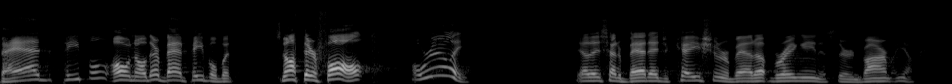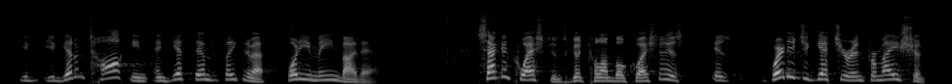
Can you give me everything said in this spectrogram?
bad people? Oh, no, they're bad people, but it's not their fault. Oh, really? Yeah, they just had a bad education or bad upbringing. It's their environment. You know, you, you get them talking and get them thinking about what do you mean by that? Second question, good Columbo question, is, is where did you get your information?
